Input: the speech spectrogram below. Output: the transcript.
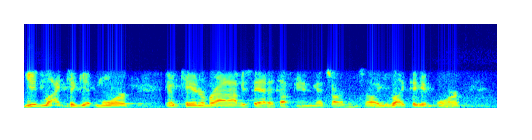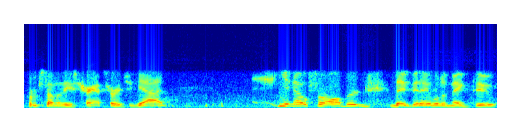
you'd like to get more. You know, Tanner Brown obviously had a tough game against Arkansas. You'd like to get more from some of these transfers you got. You know, for Auburn, they've been able to make do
